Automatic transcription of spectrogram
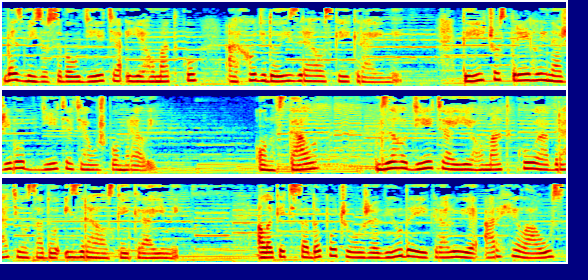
vezmi so sebou dieťa i jeho matku a choď do izraelskej krajiny. Tí, čo striehli na život dieťaťa, už pomreli. On vstal, vzal dieťa i jeho matku a vrátil sa do izraelskej krajiny. Ale keď sa dopočul, že v Judei kráľuje Archelaus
